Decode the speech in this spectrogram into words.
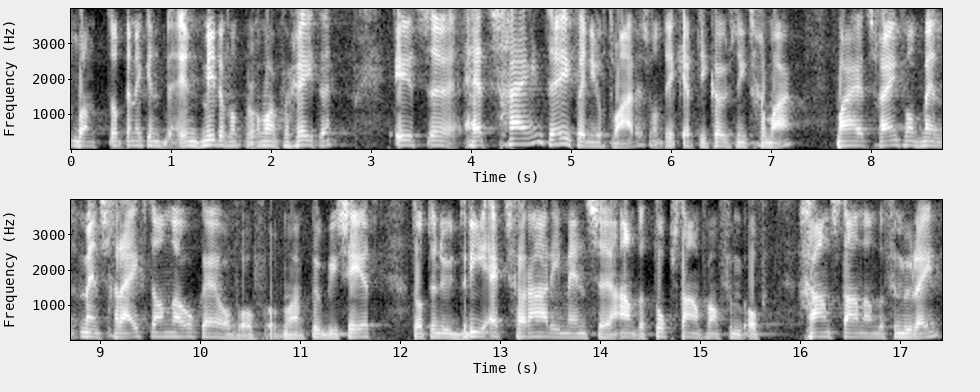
want dat ben ik in, in het midden van het programma vergeten, is uh, het schijnt, ik weet niet of het waar is, want ik heb die keus niet gemaakt, maar het schijnt, want men, men schrijft dan ook, of, of, of publiceert, dat er nu drie ex-Ferrari mensen aan de top staan van, of gaan staan aan de Formule 1.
